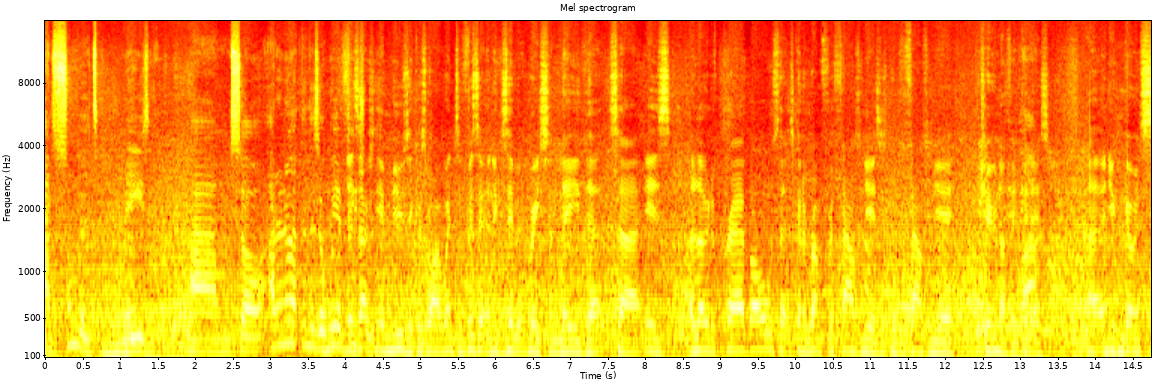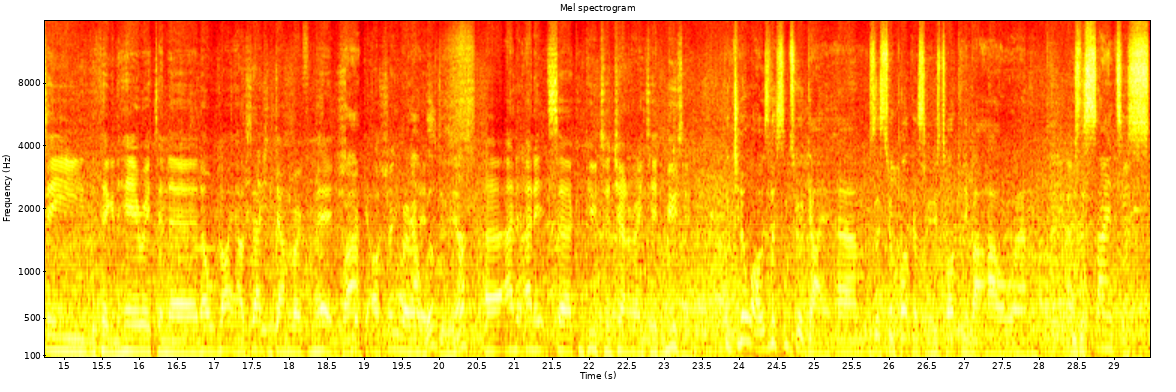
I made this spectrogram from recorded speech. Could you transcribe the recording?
and some of it's amazing. Um, so I don't know. I think there's a weird There's actually a music as well. I went to visit an exhibit recently that uh, is a load of prayer bowls that's going to run for a thousand years. It's called the Thousand Year Tune, I think Wow. it is. Uh, and you can go and see the thing and hear it in uh, an old lighthouse. It's actually down the road from here. Wow. look at, I'll show you where it is. yeah, it I will do. Yeah. Uh, and, and it's uh, computer generated music. But you know what? I was listening to a guy. Um, I was listening to a podcast and he was talking about how um, he was the scientist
